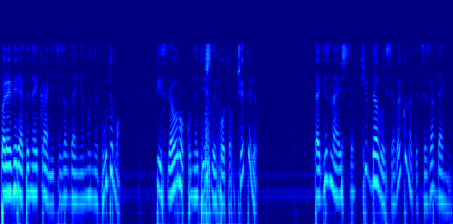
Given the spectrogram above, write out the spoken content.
Перевіряти на екрані це завдання ми не будемо. Після уроку надійшли фото вчителю та дізнаєшся, чи вдалося виконати це завдання.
